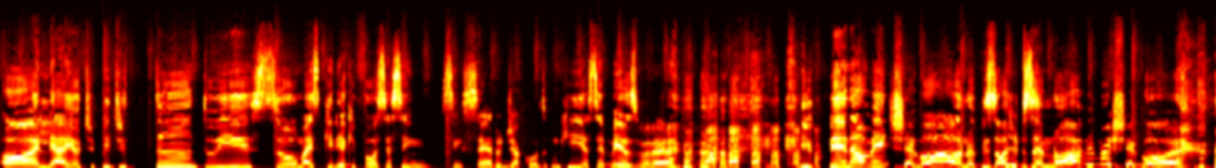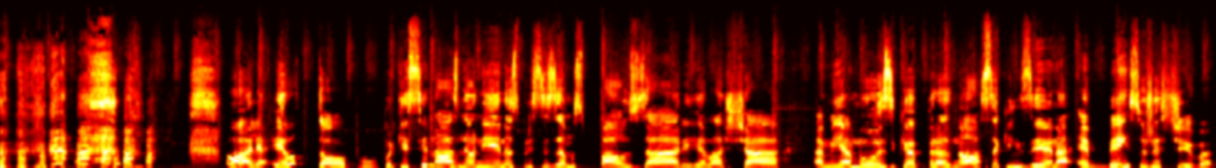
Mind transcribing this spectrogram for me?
Olha, eu te pedi tanto isso, mas queria que fosse assim, sincero, de acordo com o que ia ser mesmo, né? e finalmente chegou no episódio 19, mas chegou. Olha, eu topo, porque se nós leoninas precisamos pausar e relaxar, a minha música para nossa quinzena é bem sugestiva.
